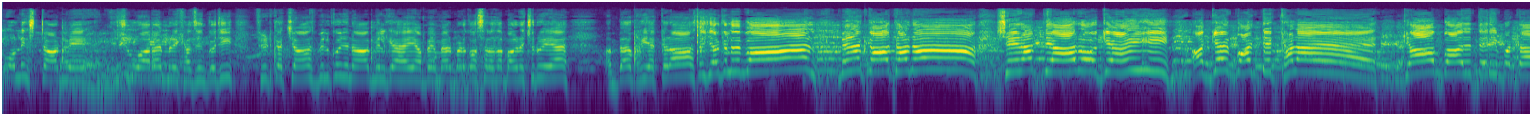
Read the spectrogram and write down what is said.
बॉलिंग स्टार्ट में इशू आ रहा है मेरे ख्याल इनको जी। फ्री हिट का चांस बिल्कुल जनाब मिल गया है यहाँ पे। उमेर भट्ट को सर रजा भागने शुरू हुए हैं। अंपायर को किया क्रॉस तो मैंने कहा था ना, शेरा तैयार हो के आई अगे बट खड़ा है। क्या बात है तेरी बट्टा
